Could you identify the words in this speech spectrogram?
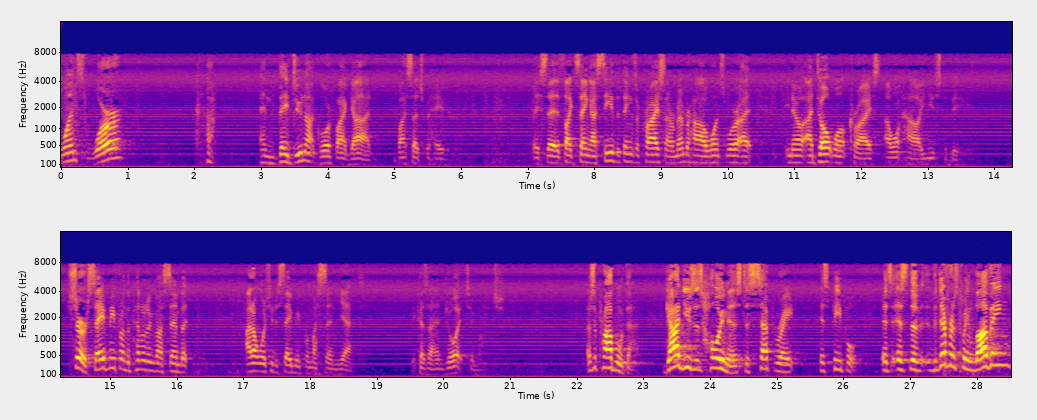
once were. and they do not glorify God by such behavior. They say it's like saying, "I see the things of Christ, and I remember how I once were. I, you know, I don't want Christ. I want how I used to be. Sure, save me from the penalty of my sin, but I don't want you to save me from my sin yet, because I enjoy it too much." There's a problem with that. God uses holiness to separate his people. It's, it's the, the difference between loving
